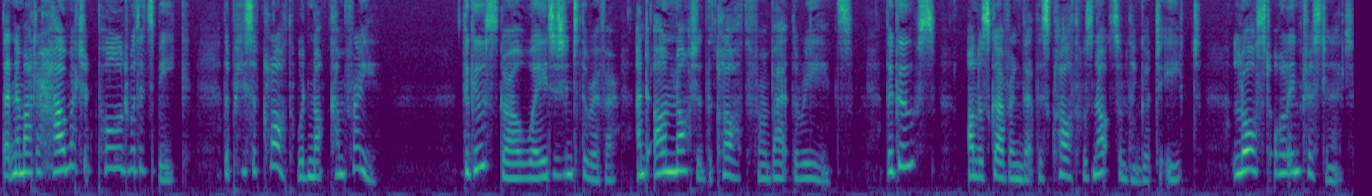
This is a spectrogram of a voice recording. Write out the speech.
that no matter how much it pulled with its beak, the piece of cloth would not come free. The goose girl waded into the river and unknotted the cloth from about the reeds. The goose, on discovering that this cloth was not something good to eat, lost all interest in it,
